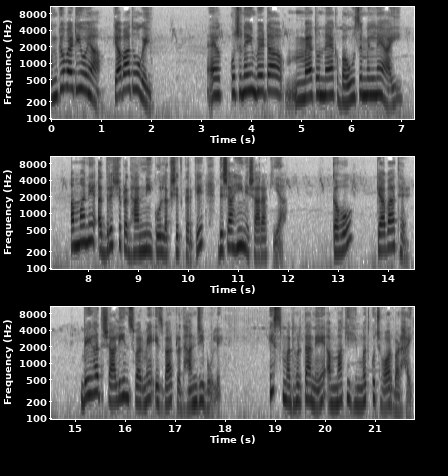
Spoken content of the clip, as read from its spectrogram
तुम क्यों बैठी हो यहाँ? क्या बात हो गई? ए, कुछ नहीं बेटा मैं तो नैक बहू से मिलने आई। अम्मा ने अदृश्य प्रधाननी को लक्षित करके दिशाहीन इशारा किया। कहो क्या बात है? बेहद शालीन स्वर में इस बार प्रधान जी बोले। इस मधुरता ने अम्मा की हिम्मत कुछ और बढ़ाई।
